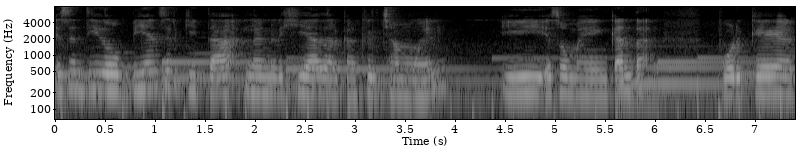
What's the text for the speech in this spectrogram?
he sentido bien cerquita la energía de Arcángel Chamuel y eso me encanta porque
